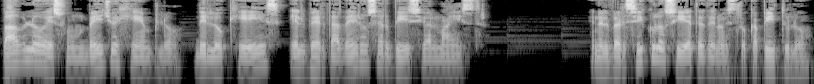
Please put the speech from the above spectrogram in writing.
Pablo es un bello ejemplo de lo que es el verdadero servicio al Maestro. En el versículo 7 de nuestro capítulo,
